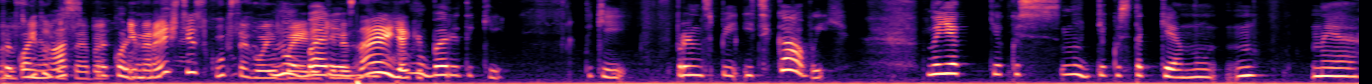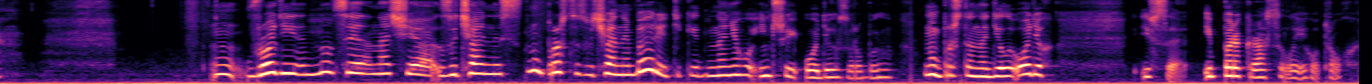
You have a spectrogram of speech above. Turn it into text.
прикольний, світу для себе. прикольний, І нарешті скуп Сего і ну, Беррі, який не знає, як ну, Беррі такий. Такий, в принципі, і цікавий. Ну, як якось, ну, якось таке, ну, ну, не. Ну, вроді, ну, це наче звичайний, с- ну, просто звичайний Беррі, тільки на нього інший одяг зробили. Ну, просто наділи одяг і все. І перекрасили його трохи.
